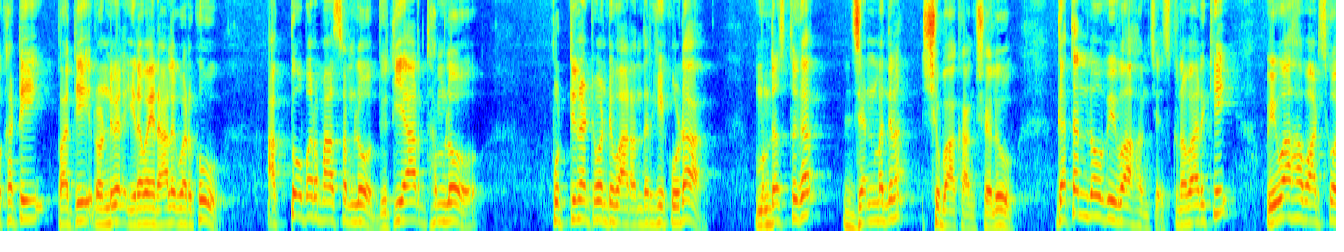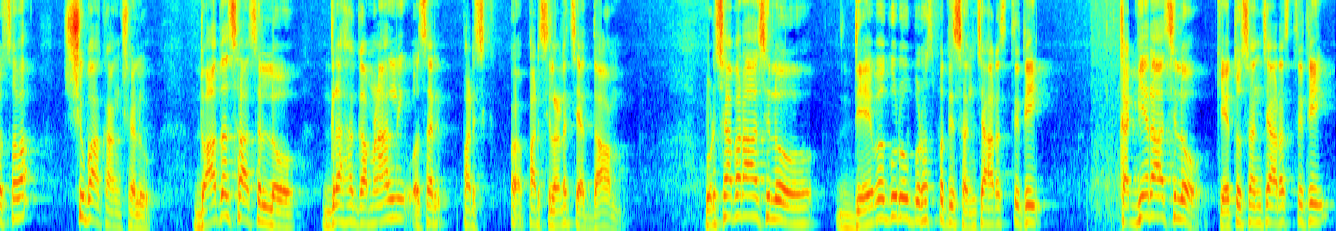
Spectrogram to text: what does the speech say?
ఒకటి పది రెండు వేల ఇరవై నాలుగు వరకు అక్టోబర్ మాసంలో ద్వితీయార్థంలో పుట్టినటువంటి వారందరికీ కూడా ముందస్తుగా జన్మదిన శుభాకాంక్షలు. గతంలో వివాహం చేసుకున్న వారికి వివాహ వార్షికోత్సవ శుభాకాంక్షలు. ద్వాదశ రాశుల్లో గ్రహ గమనాల్ని ఒకసారి పరిశీ పరిశీలన చేద్దాం. వృషభ రాశిలో దేవగురు బృహస్పతి సంచార స్థితి కన్యరాశిలో కేతు సంచార స్థితి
